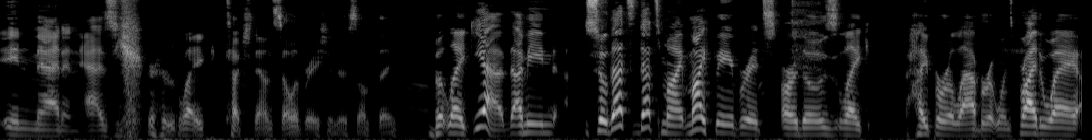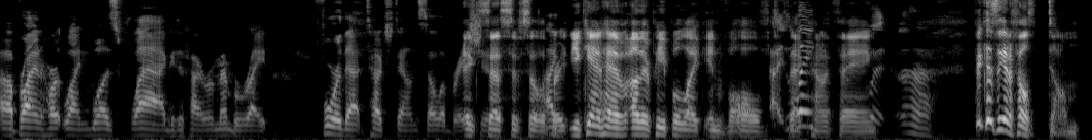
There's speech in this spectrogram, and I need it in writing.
in Madden as your like touchdown celebration or something. But like yeah, I mean, so that's that's my my favorites are those like hyper elaborate ones. By the way, uh, Brian Hartline was flagged if I remember right for that touchdown celebration. excessive celebration. you can't have other people like involved, I that like- kind of thing. But, uh, Because the NFL's dumb.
